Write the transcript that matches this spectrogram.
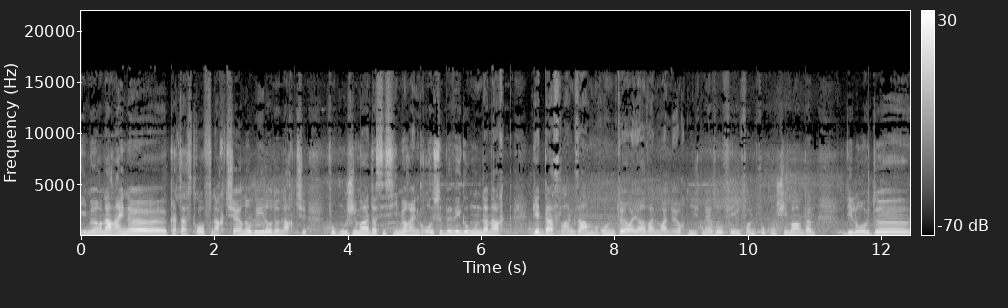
Immer nach einer Katastrophe, nach Tschernobyl oder nach Fukushima, das ist immer eine große Bewegung und danach geht das langsam runter, ja, weil man hört nicht mehr so viel von Fukushima und dann die Leute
